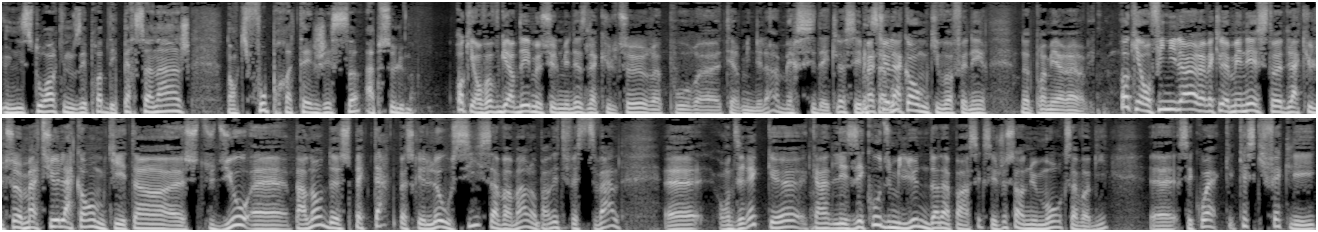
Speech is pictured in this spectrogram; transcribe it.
une histoire qui nous est propre, des personnages. Donc, il faut protéger ça absolument. OK, on va vous garder, Monsieur le ministre de la Culture, pour euh, terminer là. Merci d'être là. C'est Mathieu Lacombe qui va finir notre première heure avec nous. OK, on finit l'heure avec le ministre de la Culture, Mathieu Lacombe, qui est en euh, studio. Euh, parlons de spectacle, parce que là aussi, ça va mal. On parlait de festival. on dirait que quand les échos du milieu nous donnent à penser que c'est juste en humour que ça va bien, c'est quoi? Qu'est-ce qui fait que les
